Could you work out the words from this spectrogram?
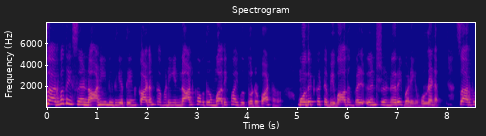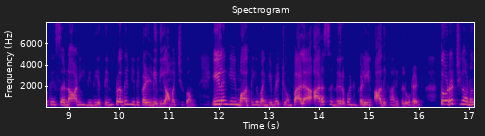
சர்வதேச நாணய நிதியத்தின் கடன் தவணையின் நான்காவது மதிப்பாய்வு தொடர்பான முதற்கட்ட விவாதங்கள் இன்று நிறைவடைய உள்ளன சர்வதேச நாணய நிதியத்தின் பிரதிநிதிகள் நிதி அமைச்சகம் இலங்கை மத்திய வங்கி மற்றும் பல அரசு நிறுவனங்களின் அதிகாரிகளுடன் தொடர்ச்சியான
